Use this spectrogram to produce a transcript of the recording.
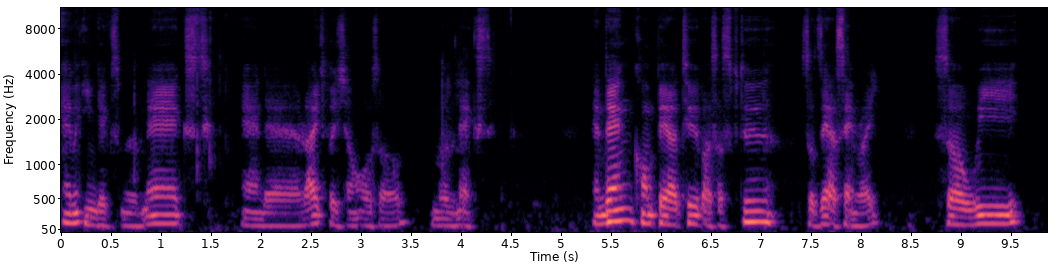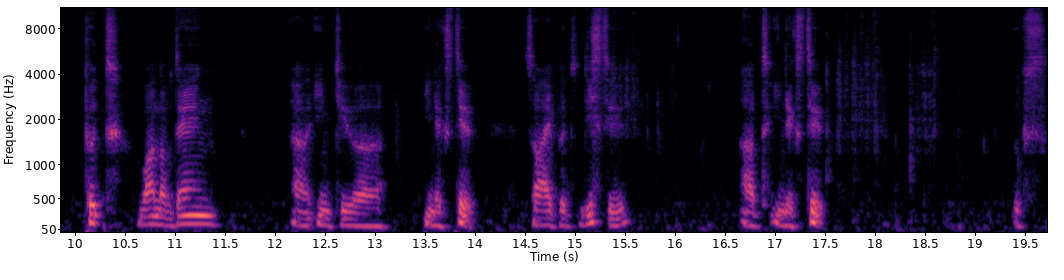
m index move next, and the right position also move next. And then compare 2 versus 2, so they are same, right? So we put one of them uh, into uh, index 2. So I put this 2 at index 2. Oops.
